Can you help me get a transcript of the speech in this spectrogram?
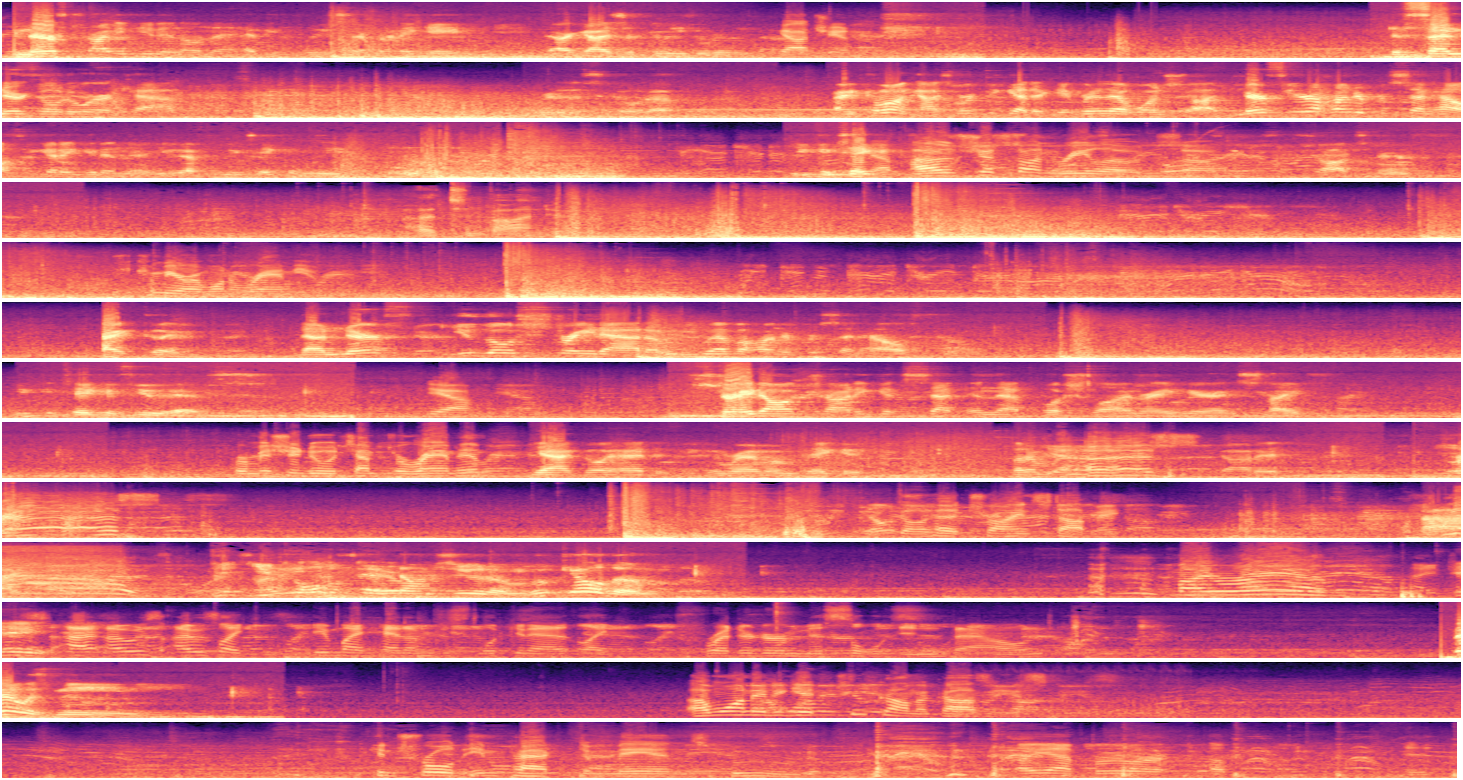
Nerf, try to get in on the heavy police at Renegade. Our guys are bleeding really bad. Gotcha. Defender, go to our cap. Get rid of the Skoda. Alright, come on, guys, work together. Get rid of that one shot. Nerf, you're 100% health. You gotta get in there. You have to be taking lead. You can take Yep, I was just on reload, so. shots, Nerf. Hudson behind you. Come here, I want to ram you. Alright, good. Now, Nerf, you go straight at him. You have 100% health. You can take a few hits. Yeah. Stray dog, try to get set in that bush line right here and snipe. Permission to attempt to ram him? Yeah, go ahead. If you can ram him, take it. Let him ram. Yes! Got it. Yes! Don't Go ahead, try and stop me. Ah, You you told him to. don't shoot him. Who killed him? My ram! I just, I, I was, I was like, in my head, I'm just looking at like Predator missile inbound. That was mean. I wanted to get two kamikazes. Controlled impact demands food. Oh yeah, Brewer. Uh, is,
